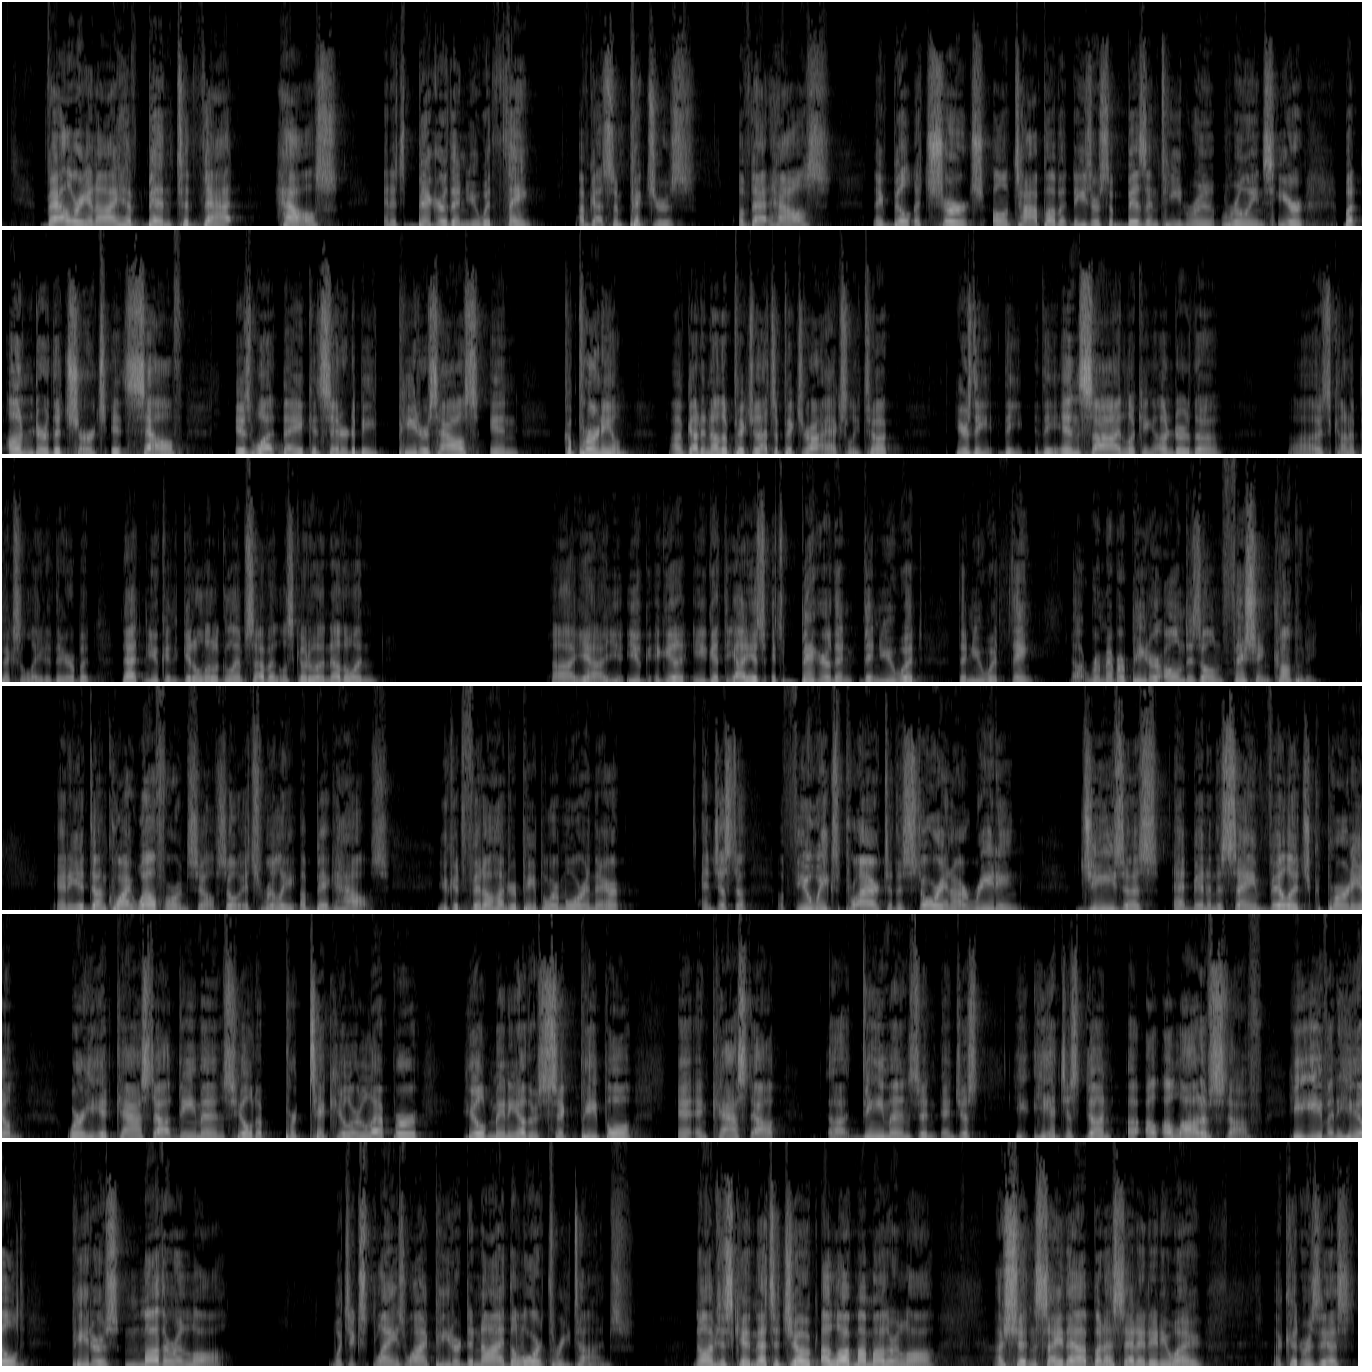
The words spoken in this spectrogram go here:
Valerie and I have been to that house, and it's bigger than you would think. I've got some pictures of that house. They've built a church on top of it. These are some Byzantine ru- ruins here, but under the church itself is what they consider to be Peter's house in Capernaum. I've got another picture. That's a picture I actually took. Here's the the the inside looking under the. Uh, it's kind of pixelated there, but that you can get a little glimpse of it. Let's go to another one. Uh, yeah, you, you, get you get the idea. It's, it's, bigger than than you would than you would think. Uh, remember, Peter owned his own fishing company, and he had done quite well for himself. So it's really a big house. You could fit a hundred people or more in there, and just a a few weeks prior to the story in our reading, Jesus had been in the same village, Capernaum, where he had cast out demons, healed a particular leper, healed many other sick people, and, and cast out uh, demons, and, and just, he, he had just done a, a, a lot of stuff. He even healed Peter's mother in law, which explains why Peter denied the Lord three times. No, I'm just kidding. That's a joke. I love my mother in law. I shouldn't say that, but I said it anyway. I couldn't resist.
